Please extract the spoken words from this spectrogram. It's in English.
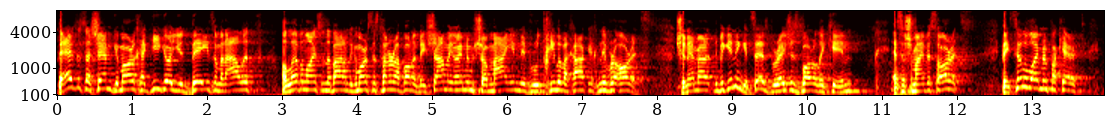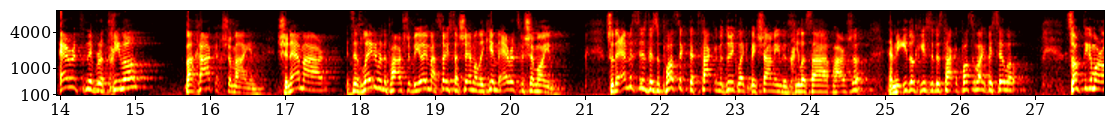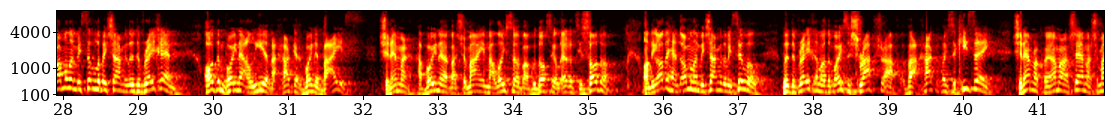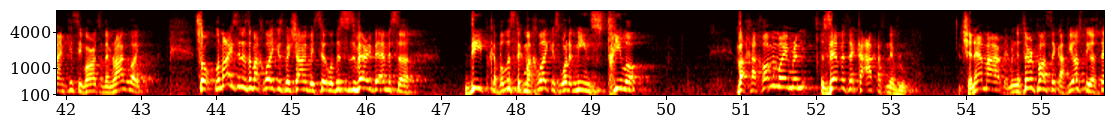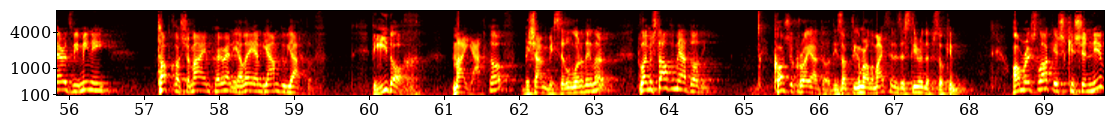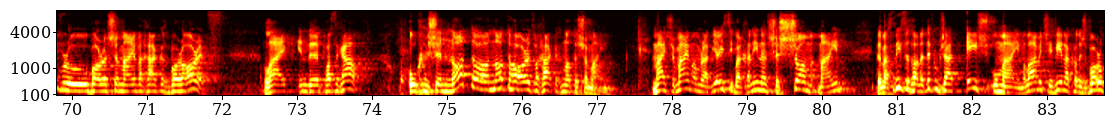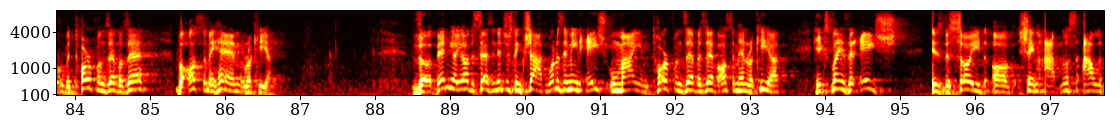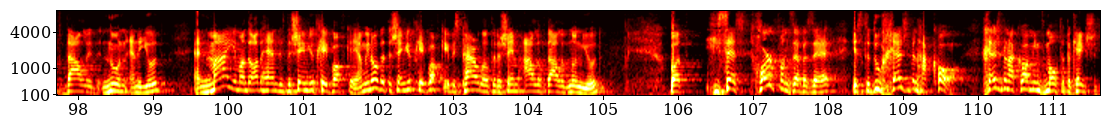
Be'ezus Hashem, Gemara Chagiga, Yud Beis, and Aleph, 11 lines from the bottom, the Gemara says, Tanar Rabbanon, Beishama Yoimim Shamayim Nivru Tchila V'chakech Nivra Oretz. Shenemar, at the beginning, it says, Bereshis Bar Alekim, Es HaShemayim V'Soretz. Beis Hillel Yoimim Fakert, Eretz Nivra Tchila, V'chakech Shemayim. Shenemar, it says later in the parasha, B'yoyim Asois Hashem Alekim, Eretz V'Shemayim. So the emes is there's a pasuk that's taka meduik like Beishami in the Tchilas parsha, and the Idach Yisud is taka pasuk like Beisilo. Zok the Gemara Amal and Beisilo Beishami ledevrechem Odem boina aliyah v'acharkach boina bayis. Shenemar haboina b'shamayim aloisa v'agudosi al eretz yisoda. On the other hand, Amal and Beishami lebeisilo ledevrechem Odem oisa shraf shraf v'acharkach oisa kisei. Shenemar koyamar Hashem hashamayim kisei v'aretz adem ragloi. So Lamaisin is a machlokes Beishami Beisilo. This is a very be'emesa, deep kabbalistic machlokes what it means tchilo. V'chachomim oimrim zev ze ka'achas. Shenemar, they bring a third pasuk, af yosti yosteretz v'mini Tafcha Shemayim Kaireni Aleim Yamdu Yachtov. V'idoch Ma Yachtov, Bisham Bisil, what do they learn? D'lem Yishtalfa Me Adodi. Kosher Kroy Adodi. Zog the Gemara, the Maisa is a steer in the Pesukim. Omer Shlokish, Kishenivru Bara Shemayim V'chakach Bara Oretz. Like in the Pasuk Aleph. Ucheshenoto Noto Oretz V'chakach Noto Shemayim. Mai Shemayim Omer Rabbi Yosi Bar Chanina Sheshom Mayim. B'masnisat on a different shot, Eish Umayim. Alamit Shevina Kodesh Baruch Hu B'torfon Zeh Bozeh V'osam Ehem the Ben Yehoyada says an interesting shot. What does it mean? Eish umayim, torfon zeh b'zeh, v'osa mehem rakia. He explains that Eish is the soid of Shem Adnus, Aleph, Dalid, Nun, and Yud. And Mayim, on the other hand, is the Shem Yud Kei. And we know that the Shem Yud Kei is parallel to the Shem Aleph, Dalid, Nun, Yud. But he says Torfon Zebazeh is to do Cheshbon Hakoh. Cheshbon Hakah means multiplication.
